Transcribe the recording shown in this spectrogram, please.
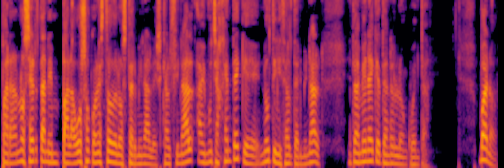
para no ser tan empalagoso con esto de los terminales, que al final hay mucha gente que no utiliza el terminal y también hay que tenerlo en cuenta. Bueno,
